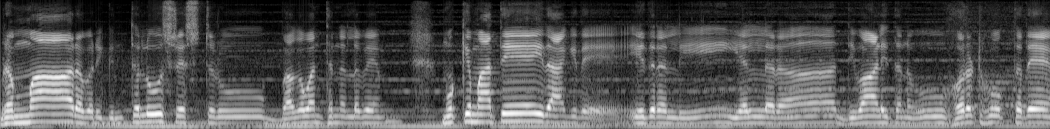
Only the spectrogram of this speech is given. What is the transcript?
ಬ್ರಹ್ಮಾರವರಿಗಿಂತಲೂ ಶ್ರೇಷ್ಠರು ಭಗವಂತನಲ್ಲವೇ. ಮುಖ್ಯ ಮಾತೇ ಇದಾಗಿದೆ. ಇದರಲ್ಲಿ ಎಲ್ಲರ ದಿವಾಳಿತನವು ಹೊರಟು ಹೋಗ್ತದೆ.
